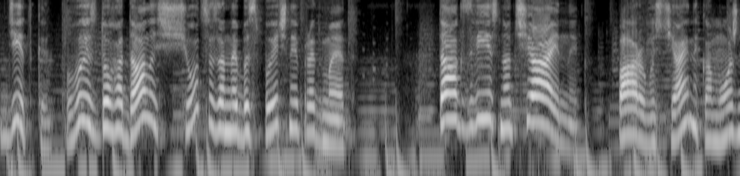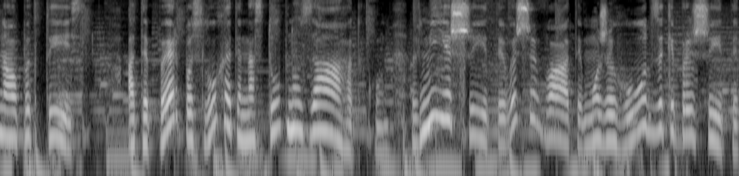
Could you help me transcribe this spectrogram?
Дітки, ви здогадались, що це за небезпечний предмет? Так, звісно, чайник. Паром із чайника можна опектись. А тепер послухайте наступну загадку. Вміє шити, вишивати, може гудзики пришити,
